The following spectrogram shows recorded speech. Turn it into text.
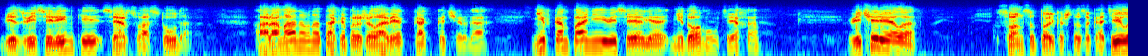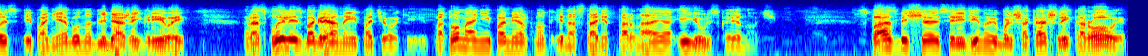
Без веселинки сердцу остуда. А Романовна так и прожила век, как кочерга. Ни в компании веселья, ни дома утеха. Вечерело. Солнце только что закатилось, и по небу над лебяжей гривой расплылись багряные потеки. Потом они померкнут, и настанет парная июльская ночь. С пастбища середину большака шли коровы,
